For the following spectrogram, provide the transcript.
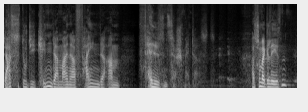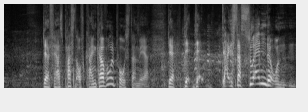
Dass du die Kinder meiner Feinde am Felsen zerschmetterst. Hast du schon mal gelesen? Der Vers passt auf kein Karol-Poster mehr. Der, der, der, da ist das zu Ende unten.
